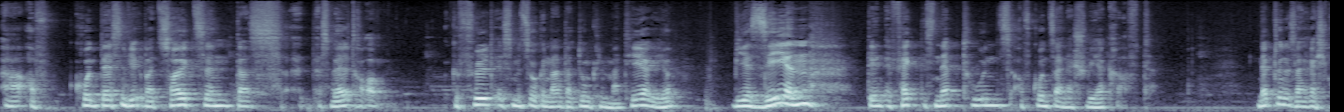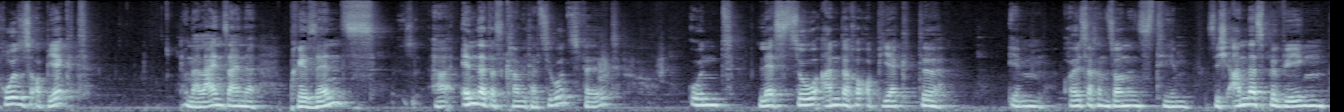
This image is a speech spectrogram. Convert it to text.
äh, aufgrund dessen wir überzeugt sind, dass das Weltraum gefüllt ist mit sogenannter dunklen Materie. Wir sehen den Effekt des Neptuns aufgrund seiner Schwerkraft. Neptun ist ein recht großes Objekt und allein seine Präsenz äh, ändert das Gravitationsfeld und lässt so andere Objekte im äußeren Sonnensystem sich anders bewegen,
